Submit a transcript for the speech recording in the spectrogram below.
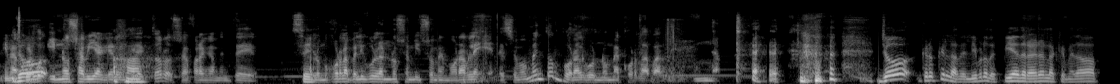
Ni me acuerdo y no sabía que era un director, o sea, francamente a lo mejor la película no se me hizo memorable en ese momento, por algo no me acordaba de no. Yo creo que la del libro de piedra era la que me daba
